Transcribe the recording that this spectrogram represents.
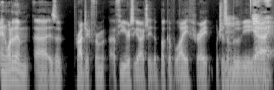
and one of them uh is a project from a few years ago, actually, the Book of Life, right, which was a mm-hmm. movie. Yeah, uh, right.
